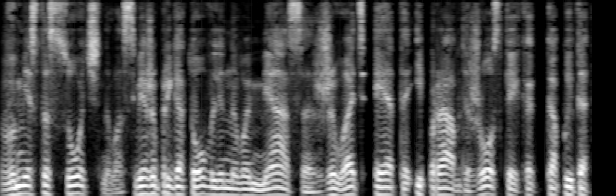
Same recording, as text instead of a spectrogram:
Вместо сочного, свежеприготовленного мяса жевать это и правда жесткое, как копыта,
